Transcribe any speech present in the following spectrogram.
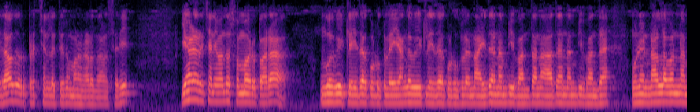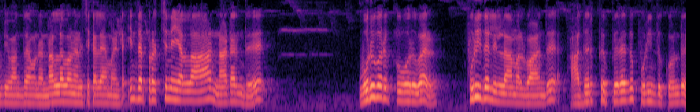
ஏதாவது ஒரு பிரச்சனையில் திருமணம் நடந்தாலும் சரி ஏழரை சனி வந்தால் சும்மா இருப்பாரா? உங்கள் வீட்டில் இதை கொடுக்கல எங்கள் வீட்டில் இதை கொடுக்கல நான் இதை நம்பி வந்தேன் நான் அதை நம்பி வந்தேன் உன்னை நல்லவன் நம்பி வந்தேன் உன்னை நல்லவன் நினச்சி கல்யாணம் பண்ணிட்டேன். இந்த பிரச்சனையெல்லாம் நடந்து ஒருவருக்கு ஒருவர் புரிதல் இல்லாமல் வாழ்ந்து அதற்கு பிறகு புரிந்து கொண்டு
